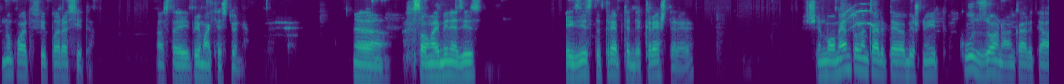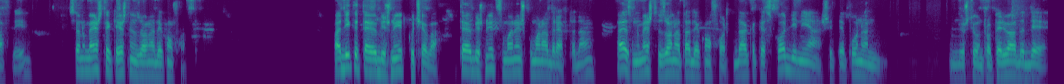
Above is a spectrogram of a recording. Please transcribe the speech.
nu poate fi părăsită. Asta e prima chestiune. Uh, sau mai bine zis, există trepte de creștere și în momentul în care te-ai obișnuit cu zona în care te afli, se numește că ești în zona de confort. Adică te-ai obișnuit cu ceva. Te-ai obișnuit să mănânci cu mâna dreaptă, da? Aia se numește zona ta de confort. Dacă te scot din ea și te pun în, eu știu, într-o perioadă de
